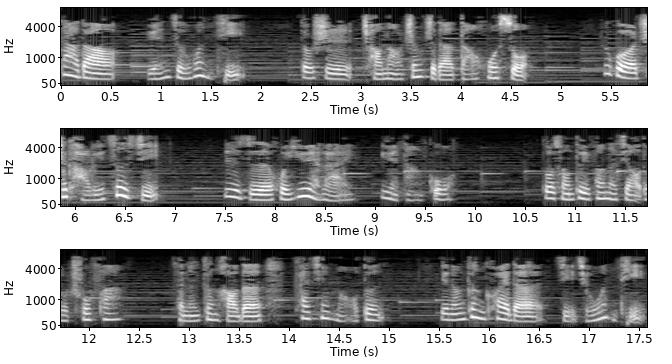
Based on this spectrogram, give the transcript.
大到……原则问题都是吵闹争执的导火索。如果只考虑自己，日子会越来越难过。多从对方的角度出发，才能更好的看清矛盾，也能更快的解决问题。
